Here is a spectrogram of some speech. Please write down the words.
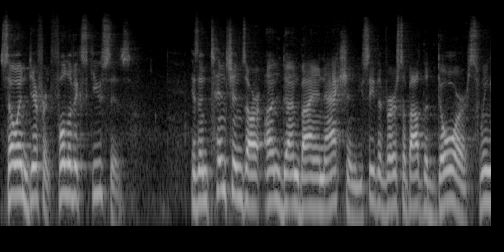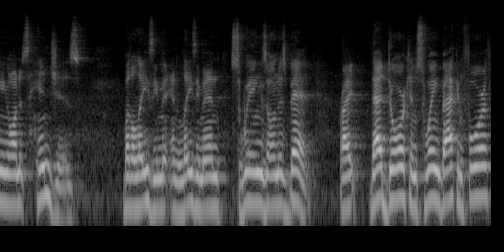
So indifferent, full of excuses. His intentions are undone by inaction. You see the verse about the door swinging on its hinges, but a lazy man, and a lazy man swings on his bed right? That door can swing back and forth,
